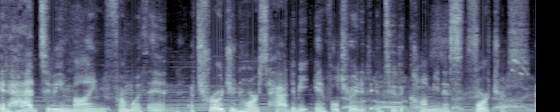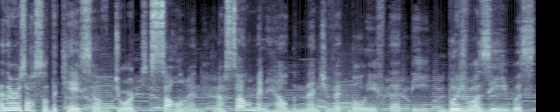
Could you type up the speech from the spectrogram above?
It had to be mined from within. A Trojan horse had to be infiltrated into the communist fortress. And there was also the case of George Solomon. Now, Solomon held the Menshevik belief that the bourgeoisie was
